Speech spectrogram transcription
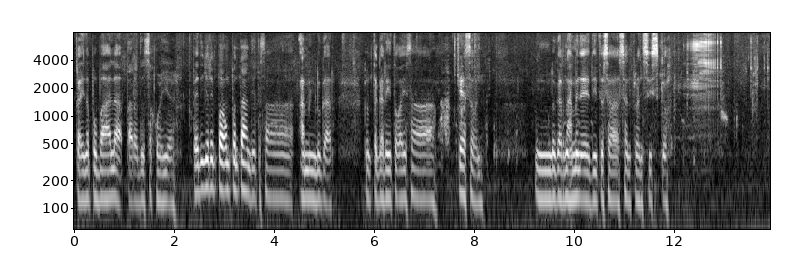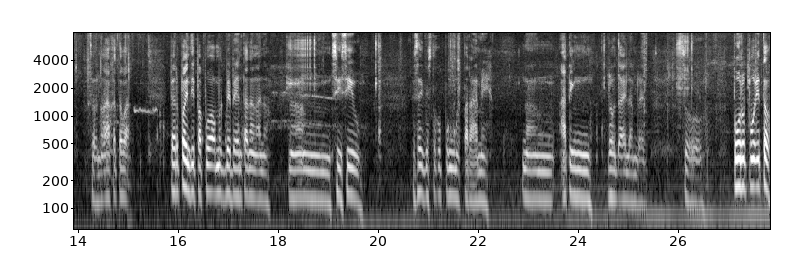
kayo na po bahala para doon sa courier. Pwede nyo rin po akong puntahan dito sa aming lugar. Kung taga rito kayo sa Quezon, yung lugar namin eh dito sa San Francisco. So, nakakatawa. Pero po, hindi pa po ako magbebenta ng ano, ng sisiw. Kasi gusto ko pong magparami ng ating Rhode Island Red. So, puro po ito.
